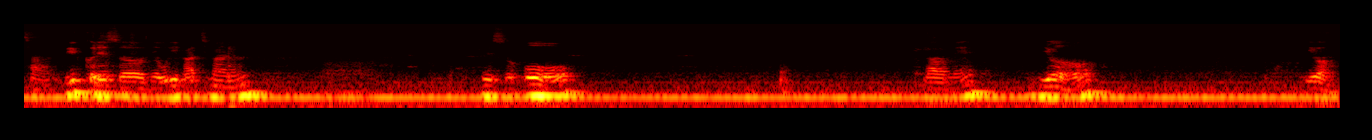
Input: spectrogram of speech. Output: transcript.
자 윗글에서 이제 우리 봤지만은 어, 그래서 오 그다음에 여, 여,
